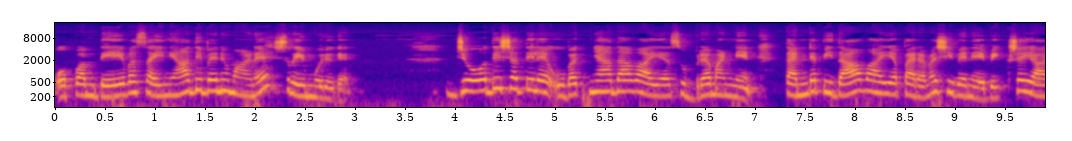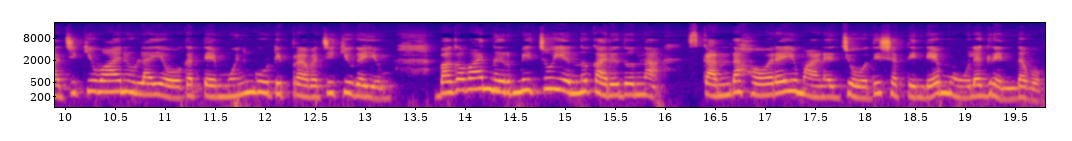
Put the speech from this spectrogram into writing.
ഒപ്പം ദേവസൈന്യാധിപനുമാണ് ശ്രീമുരുകൻ. ജ്യോതിഷത്തിലെ ഉപജ്ഞാതാവായ സുബ്രഹ്മണ്യൻ തന്റെ പിതാവായ പരമശിവനെ ഭിക്ഷയാചിക്കുവാനുള്ള യോഗത്തെ മുൻകൂട്ടി പ്രവചിക്കുകയും ഭഗവാൻ നിർമ്മിച്ചു എന്നു കരുതുന്ന സ്കന്ദഹോരയുമാണ് ജ്യോതിഷത്തിന്റെ മൂലഗ്രന്ഥവും.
